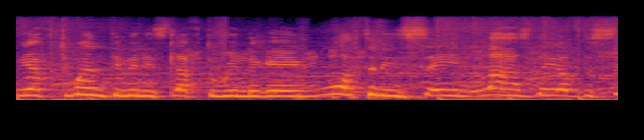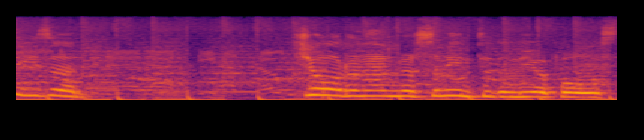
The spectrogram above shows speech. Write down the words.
We have 20 minutes left to win the game. What an insane last day of the season! Jordan Henderson into the near post.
